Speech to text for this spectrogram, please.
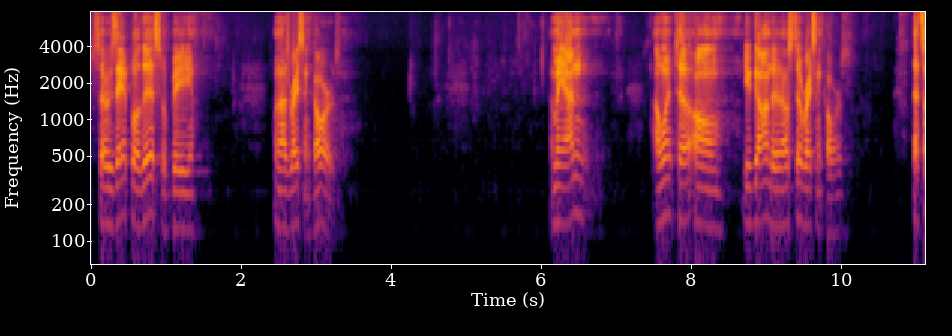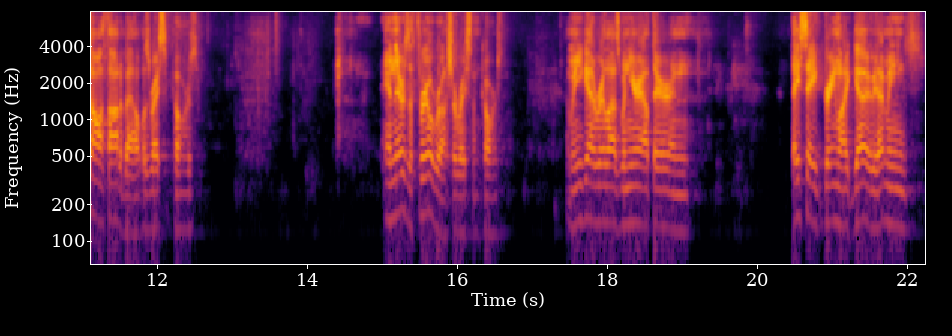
So example of this would be when I was racing cars. I mean, I, I went to um, Uganda. I was still racing cars. That's all I thought about was racing cars. And there's a thrill rush of racing cars. I mean, you got to realize when you're out there and they say green light go, that means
